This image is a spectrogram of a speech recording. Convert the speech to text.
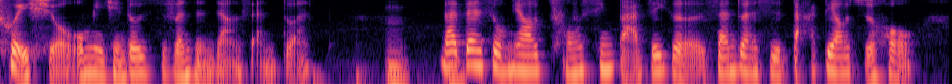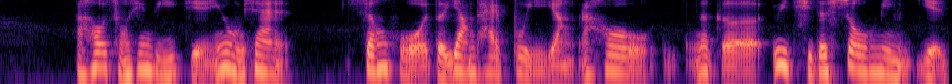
退休，我们以前都是分成这样三段。嗯那但是我们要重新把这个三段式打掉之后，然后重新理解，因为我们现在生活的样态不一样，然后那个预期的寿命也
